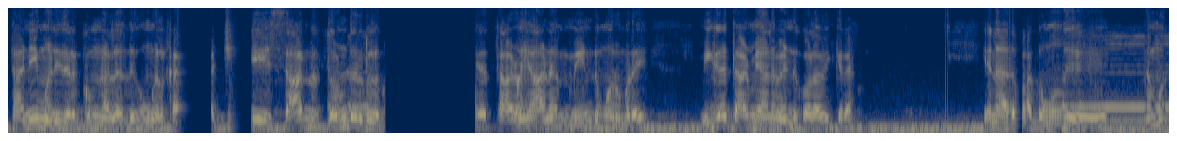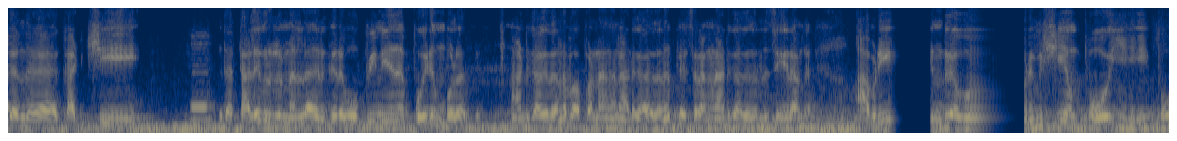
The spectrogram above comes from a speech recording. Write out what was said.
தனி மனிதருக்கும் நல்லது. உங்கள் கட்சியை சார்ந்த தொண்டர்களுக்கு தாழ்மையான மீண்டும் ஒரு முறை மிக தாழ்மையான வேண்டுகோளை வைக்கிறேன். ஏன்னா அதை பார்க்கும்போது நமக்கு அந்த கட்சி இந்த தலைவர்கள் மேல இருக்கிற ஒப்பீனியனே போயிடும் போல இருக்கு. நாட்டுக்காக தானேப்பா பண்ணாங்க நாட்டுக்காக தானே பேசுறாங்க நாட்டுக்காக தானே செய்யறாங்க அப்படின்ற ஒரு விஷயம் போய் இப்போ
